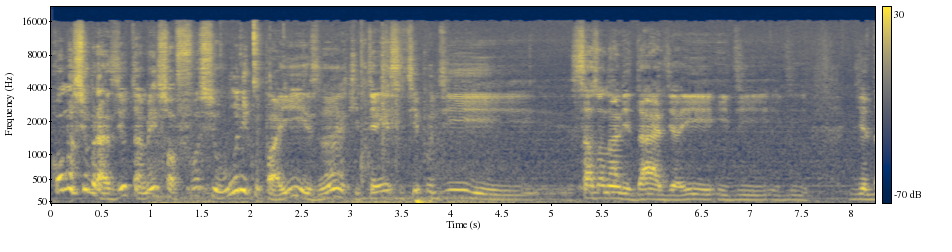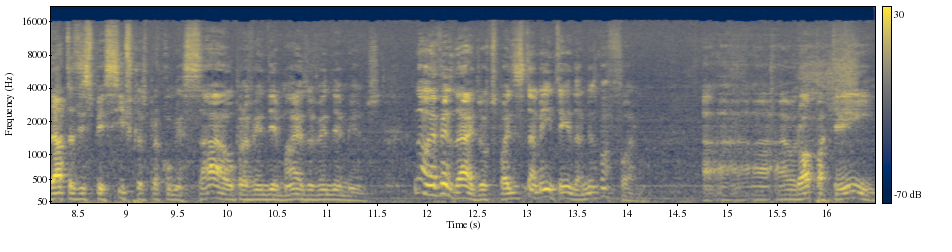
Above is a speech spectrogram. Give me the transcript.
Como se o Brasil também só fosse o único país né, que tem esse tipo de sazonalidade aí e de, de, de datas específicas para começar ou para vender mais ou vender menos. Não, é verdade, outros países também têm da mesma forma. A, a, a Europa tem,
